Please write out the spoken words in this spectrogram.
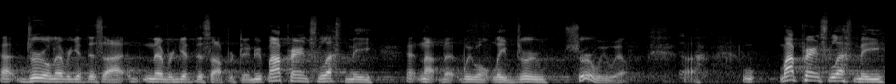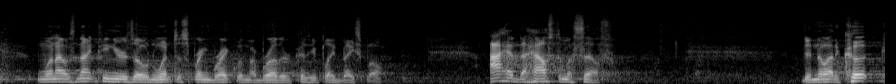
Uh, Drew will never get this, uh, never get this opportunity. My parents left me, not that we won't leave Drew, sure we will. Uh, my parents left me when I was 19 years old and went to spring break with my brother because he played baseball. I had the house to myself. Didn't know how to cook,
